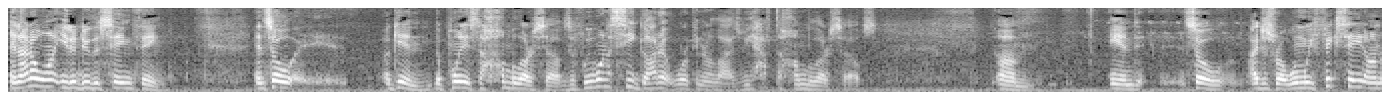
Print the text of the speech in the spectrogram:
And I don't want you to do the same thing. And so, again, the point is to humble ourselves. If we want to see God at work in our lives, we have to humble ourselves. Um, and so I just wrote when we fixate on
